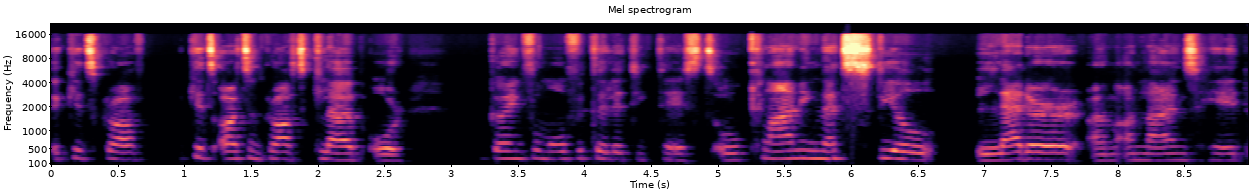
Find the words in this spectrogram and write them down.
a kids craft, kids arts and crafts club, or going for more fertility tests, or climbing that steel ladder um, on Lion's Head,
